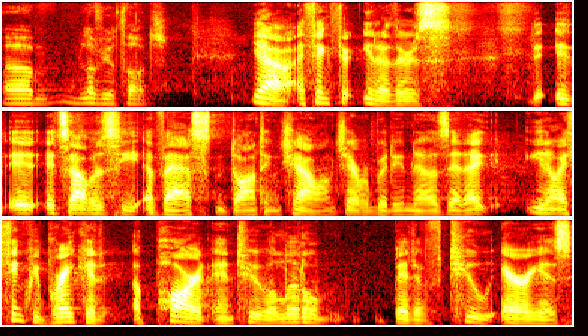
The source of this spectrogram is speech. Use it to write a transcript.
um, love your thoughts. Yeah, I think that, you know, there's, it, it, it's obviously a vast and daunting challenge. Everybody knows that. I, you know, I think we break it apart into a little bit of two areas.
